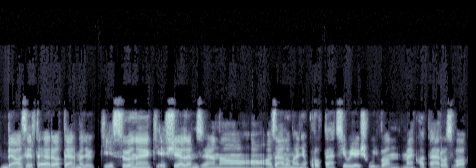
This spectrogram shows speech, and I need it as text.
de azért erre a termelők készülnek, és jellemzően a, a, az állományok rotációja is úgy van meghatározva,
